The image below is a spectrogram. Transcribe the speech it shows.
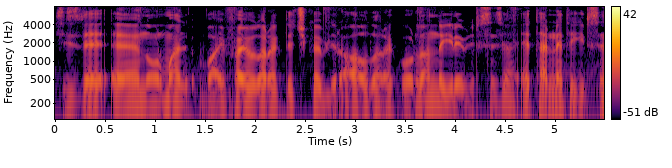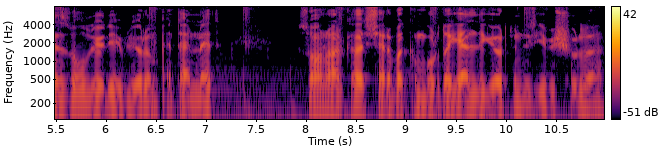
Sizde e, normal Wi-Fi olarak da çıkabilir ağ olarak. Oradan da girebilirsiniz. Yani Ethernet'e girseniz de oluyor diye biliyorum. Ethernet. Sonra arkadaşlar bakın burada geldi gördüğünüz gibi şurada.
